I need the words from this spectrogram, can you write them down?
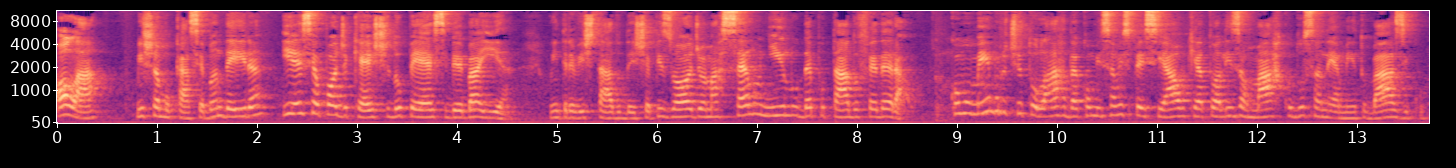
Olá, me chamo Cássia Bandeira e esse é o podcast do PSB Bahia. O entrevistado deste episódio é Marcelo Nilo, deputado federal. Como membro titular da comissão especial que atualiza o marco do saneamento básico,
